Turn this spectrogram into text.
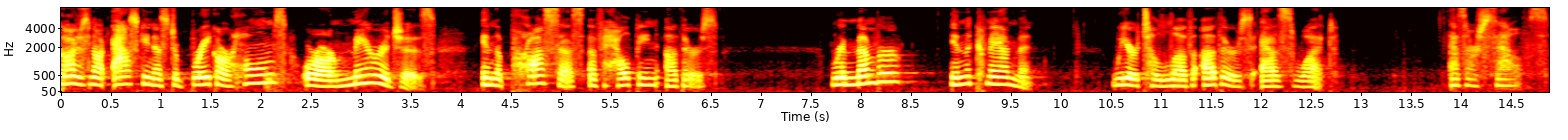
God is not asking us to break our homes or our marriages in the process of helping others. Remember in the commandment, we are to love others as what? As ourselves.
